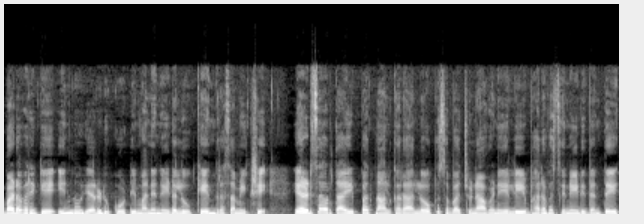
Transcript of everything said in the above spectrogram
ಬಡವರಿಗೆ ಇನ್ನೂ ಎರಡು ಕೋಟಿ ಮನೆ ನೀಡಲು ಕೇಂದ್ರ ಸಮೀಕ್ಷೆ. ಎರಡು ಸಾವಿರದ ಇಪ್ಪತ್ನಾಲ್ಕರ ಲೋಕಸಭಾ ಚುನಾವಣೆಯಲ್ಲಿ ಭರವಸೆ ನೀಡಿದಂತೆ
